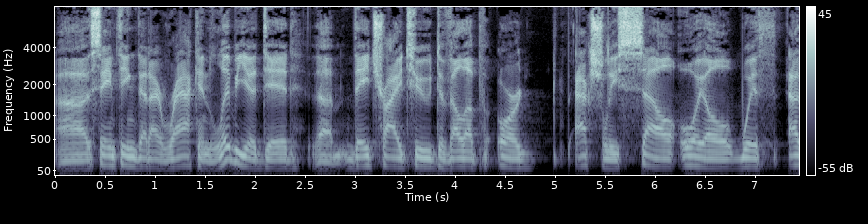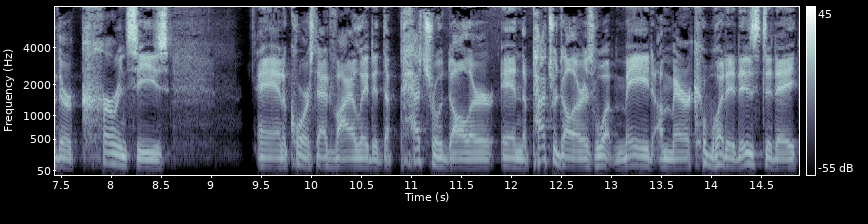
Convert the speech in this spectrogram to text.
Uh, same thing that Iraq and Libya did. Um, they tried to develop or actually sell oil with other currencies. And of course, that violated the petrodollar. And the petrodollar is what made America what it is today.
